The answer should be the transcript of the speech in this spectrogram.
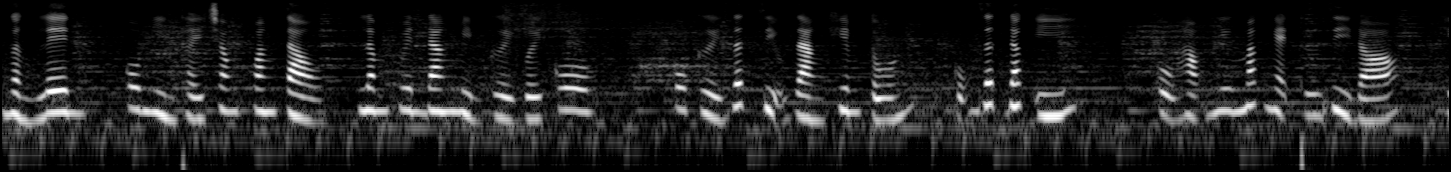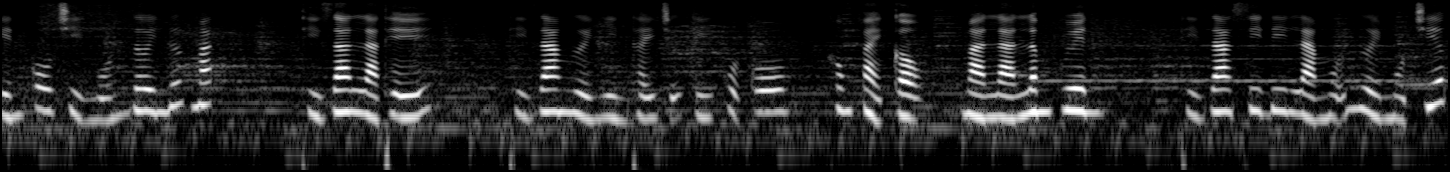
ngẩng lên, cô nhìn thấy trong khoang tàu, Lâm Quyên đang mỉm cười với cô. Cô cười rất dịu dàng khiêm tốn, cũng rất đắc ý. Cổ họng như mắc nghẹn thứ gì đó, khiến cô chỉ muốn rơi nước mắt. Thì ra là thế. Thì ra người nhìn thấy chữ ký của cô, không phải cậu, mà là Lâm Quyên. Thì ra CD là mỗi người một chiếc.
